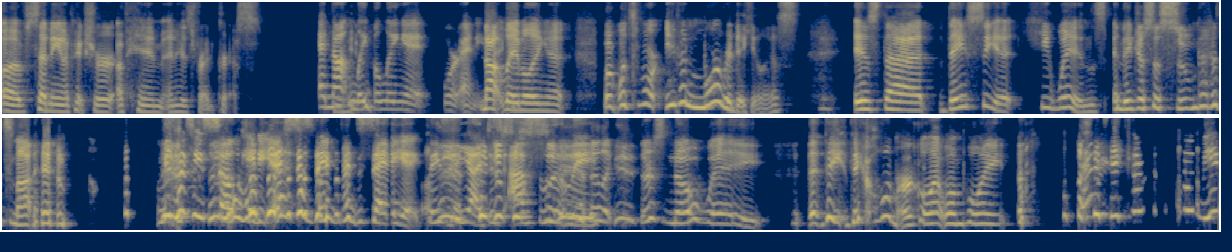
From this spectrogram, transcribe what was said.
of sending in a picture of him and his friend Chris. and not labeling it or anything. Not labeling it. But what's more even more ridiculous is that they see it, he wins, and they just assume that it's not him. because he's so hideous as they've been saying. They say, yeah, They just, assume- absolutely. like, there's no way. That they they call him Urkel at one point. mean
